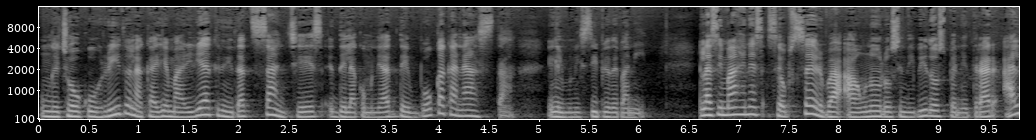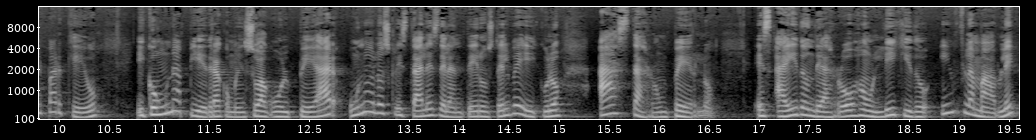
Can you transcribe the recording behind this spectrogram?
un hecho ocurrido en la calle María Trinidad Sánchez de la comunidad de Boca Canasta, en el municipio de Baní. En las imágenes se observa a uno de los individuos penetrar al parqueo y con una piedra comenzó a golpear uno de los cristales delanteros del vehículo hasta romperlo. Es ahí donde arroja un líquido inflamable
